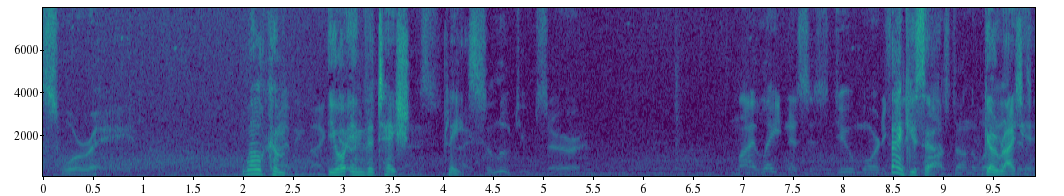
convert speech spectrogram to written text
Soiree. Welcome. Your invitation, I please. salute you, sir. My lateness is due more to Thank you, sir. lost on the way Go right in.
